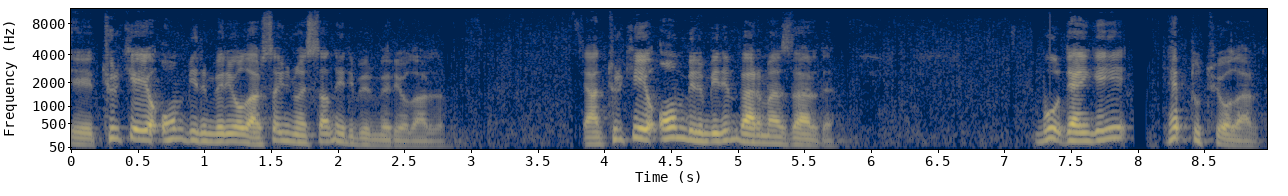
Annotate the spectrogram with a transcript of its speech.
e, Türkiye'ye 10 birim veriyorlarsa Yunanistan'a 7 birim veriyorlardı. Yani Türkiye'ye 10 birim birim vermezlerdi. Bu dengeyi hep tutuyorlardı.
